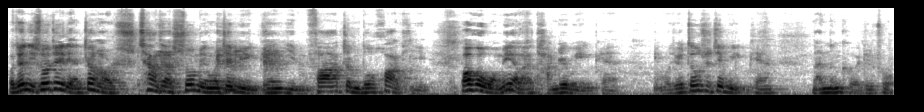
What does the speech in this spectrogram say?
我觉得你说这一点正好恰恰说明了这部影片引发这么多话题，包括我们也来谈这部影片，我觉得都是这部影片难能可贵之处。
